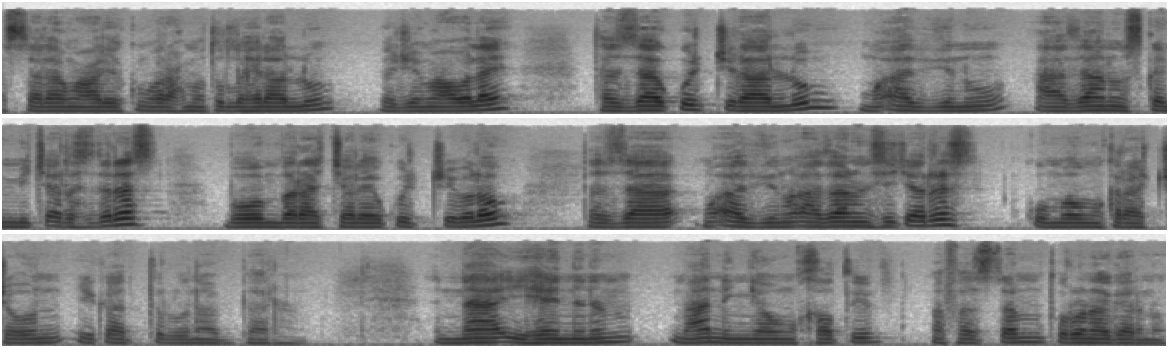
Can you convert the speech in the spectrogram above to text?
አሰላሙ አለይኩም ወረህመቱላህ ይላሉ በጀማው ላይ ተዛ ቁጭ ይላሉ ሙአዚኑ አዛኑ እስከሚጨርስ ድረስ በወንበራቸው ላይ ቁጭ ብለው ተዛ ሙአዚኑ አዛኑን ሲጨርስ ቁመው ምክራቸውን ይቀጥሉ ነበር። እና ይሄንንም ማንኛውም ኸጢብ መፈጸም ጥሩ ነገር ነው።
